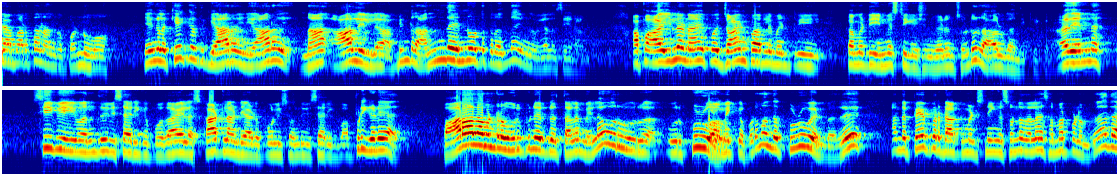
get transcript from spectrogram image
வியாபாரத்தை நாங்கள் பண்ணுவோம். எங்களை கேட்கறதுக்கு யாரும் யாரும் நான் ஆள் இல்லை அப்படின்ற அந்த எண்ணோட்டத்தில் இருந்தால் தான் இவங்க வேலை செய்கிறாங்க அப்போ இல்லை நான் இப்போ ஜாயின்ட் பார்லிமெண்ட்ரி கமிட்டி இன்வெஸ்டிகேஷன் வேணும்னு சொல்லிட்டு ராகுல் காந்தி கேட்குறேன் அது என்ன? சிபிஐ வந்து விசாரிக்க போதா? இல்லை ஸ்காட்லாண்ட் யார்டு போலீஸ் வந்து விசாரிக்க அப்படி கிடையாது. பாராளுமன்ற உறுப்பினர்கள் தலைமையில் ஒரு ஒரு ஒரு குழு அமைக்கப்படும். அந்த குழு என்பது அந்த பேப்பர் டாக்குமெண்ட்ஸ் நீங்கள் சொன்னதெல்லாம் சமர்ப்பணம் அதை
